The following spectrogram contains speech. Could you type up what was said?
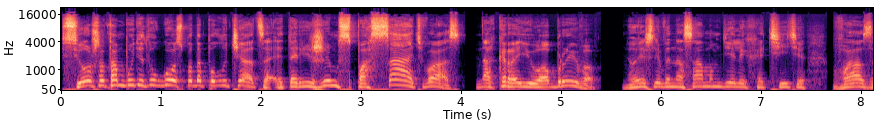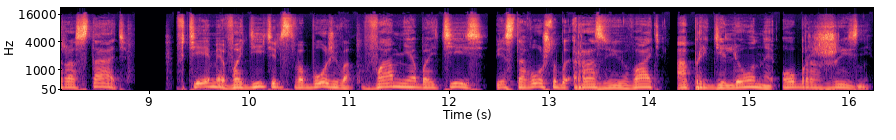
Все, что там будет у Господа получаться, это режим спасать вас на краю обрывов. Но если вы на самом деле хотите возрастать, в теме водительства Божьего вам не обойтись без того, чтобы развивать определенный образ жизни,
